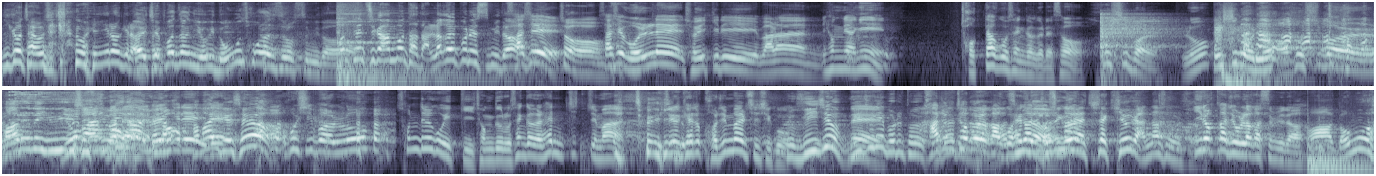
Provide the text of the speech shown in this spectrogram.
이거 잘못했던 거 1억이라고. 아니 재판장님 여기 너무 소란스럽습니다. 컨텐츠가 한 번 다 날아갈 뻔했습니다. 사실, 사실 원래 저희끼리 말한 형량이 적다고 생각을 해서 호시벌로 호시벌이요? 어, 호시벌로 발음의 저희끼리 가만히 계세요. 어, 호시벌로 손 들고 있기 정도로 생각을 했지만 지금 계속 거짓말 치시고 위증, 네. 위증의 벌을 더 가중처벌 가고 해가지고 거짓말이야. 지금 진짜 기억이 안 나서 그랬어. 1억까지 올라갔습니다. 와 너무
